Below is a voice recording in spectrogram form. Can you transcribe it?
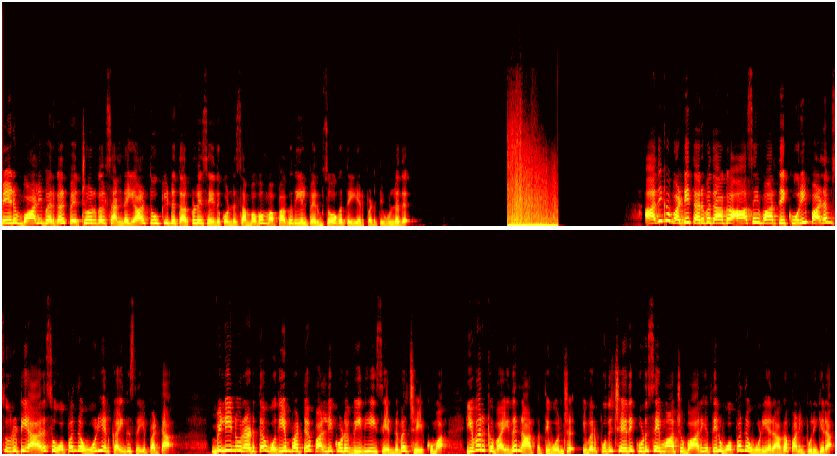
மேலும் வாலிபர்கள் பெற்றோர்கள் சண்டையால் தூக்கிட்டு தற்கொலை செய்து கொண்ட சம்பவம் அப்பகுதியில் பெரும் சோகத்தை ஏற்படுத்தியுள்ளது. அதிக வட்டி தருவதாக ஆசை வார்த்தை கூறி பணம் சுருட்டிய அரசு ஒப்பந்த ஊழியர் கைது செய்யப்பட்டார். வில்லியனூர் அடுத்த உதியம்பட்டு பள்ளிக்கூட வீதியை சேர்ந்தவர் ஜெயக்குமார். இவருக்கு வயது நாற்பத்தி ஒன்று. இவர் புதுச்சேரி குடிசை மாற்று வாரியத்தில் ஒப்பந்த ஊழியராக பணிபுரிகிறார்.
